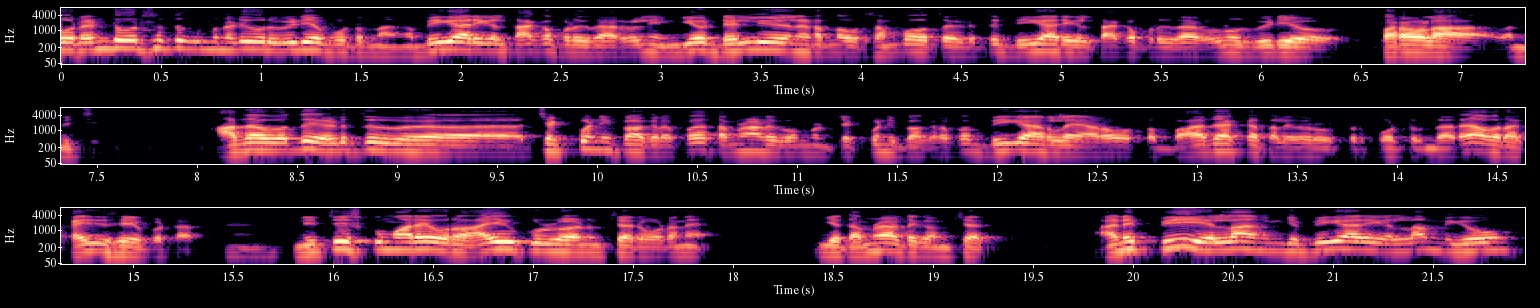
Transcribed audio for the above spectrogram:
ஒரு ரெண்டு வருஷத்துக்கு முன்னாடி ஒரு வீடியோ போட்டிருந்தாங்க. பீகாரிகள் தாக்கப்படுகிறார்கள் எங்கேயோ டெல்லியில் நடந்த ஒரு சம்பவத்தை எடுத்து பீகாரிகள் தாக்கப்படுகிறார்கள்னு ஒரு வீடியோ பரவலா வந்துச்சு. அதை வந்து எடுத்து செக் பண்ணி பார்க்குறப்ப தமிழ்நாடு கவர்மெண்ட் செக் பண்ணி பார்க்குறப்ப பீகாரில் யாரோ ஒருத்தர் பாஜக தலைவர் ஒருத்தர் போட்டிருந்தாரு. அவரை கைது செய்யப்பட்டார். நிதிஷ்குமாரே ஒரு ஆய்வுக்குழு அனுப்பிச்சார் உடனே. இங்கே தமிழ்நாட்டுக்கு அனுப்பிச்சார். அனுப்பி எல்லாம் இங்கே பீகாரிகள்லாம் மிகவும்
